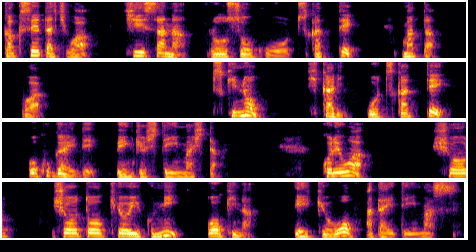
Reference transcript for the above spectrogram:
学生たちは小さなろうそくを使って、または月の光を使って屋外で勉強していました。これは小小等教育に大きな影響を与えています。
